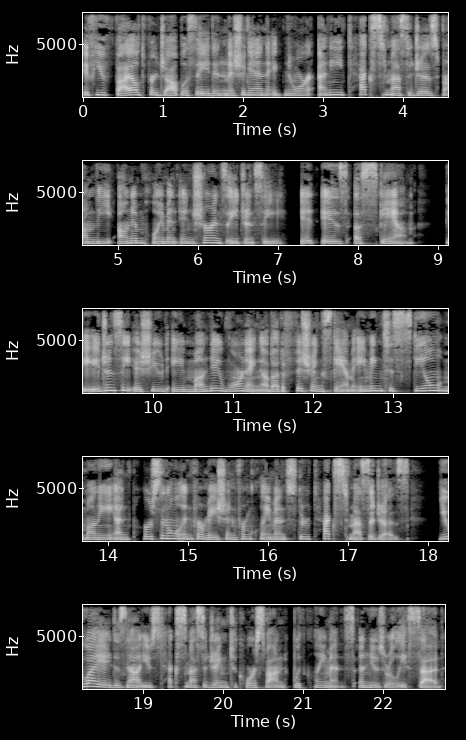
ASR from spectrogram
If you filed for jobless aid in Michigan, ignore any text messages from the Unemployment Insurance Agency. It is a scam. The agency issued a Monday warning about a phishing scam aiming to steal money and personal information from claimants through text messages. UIA does not use text messaging to correspond with claimants, a news release said.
